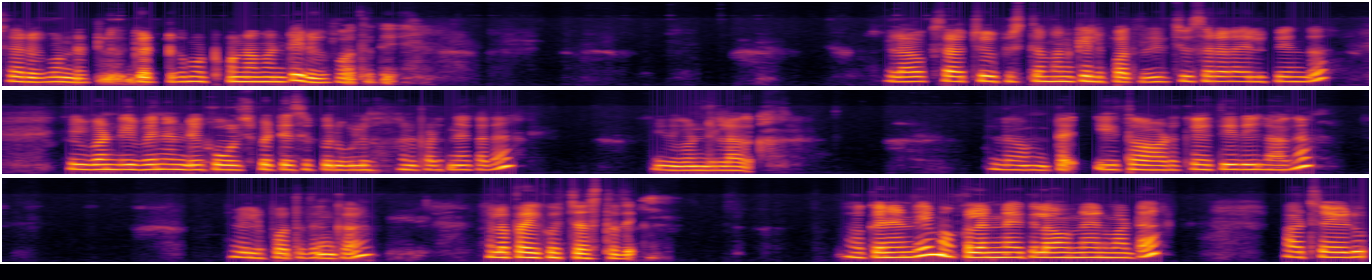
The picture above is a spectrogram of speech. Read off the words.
సరిగా ఉండట్లేదు. గట్టిగా ముట్టుకున్నామంటే ఇరిగిపోతుంది. ఇలా ఒకసారి చూపిస్తే మనకి వెళ్ళిపోతుంది. ఇది చూసారా ఎలా వెళ్ళిపోయిందో? ఇవ్వండి ఇవేనండి హోల్స్ పెట్టేసి పురుగులు కనపడుతున్నాయి కదా. ఇదిగోండి ఇలాగా. ఇలా ఉంటాయి. ఈ తోడకైతే ఇది ఇలాగా వెళ్ళిపోతుంది ఇంకా. ఇలా పైకి వచ్చేస్తుంది. ఓకేనండి? మొక్కలన్నీ అయితే ఇలా ఉన్నాయన్నమాట. అటు సైడు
